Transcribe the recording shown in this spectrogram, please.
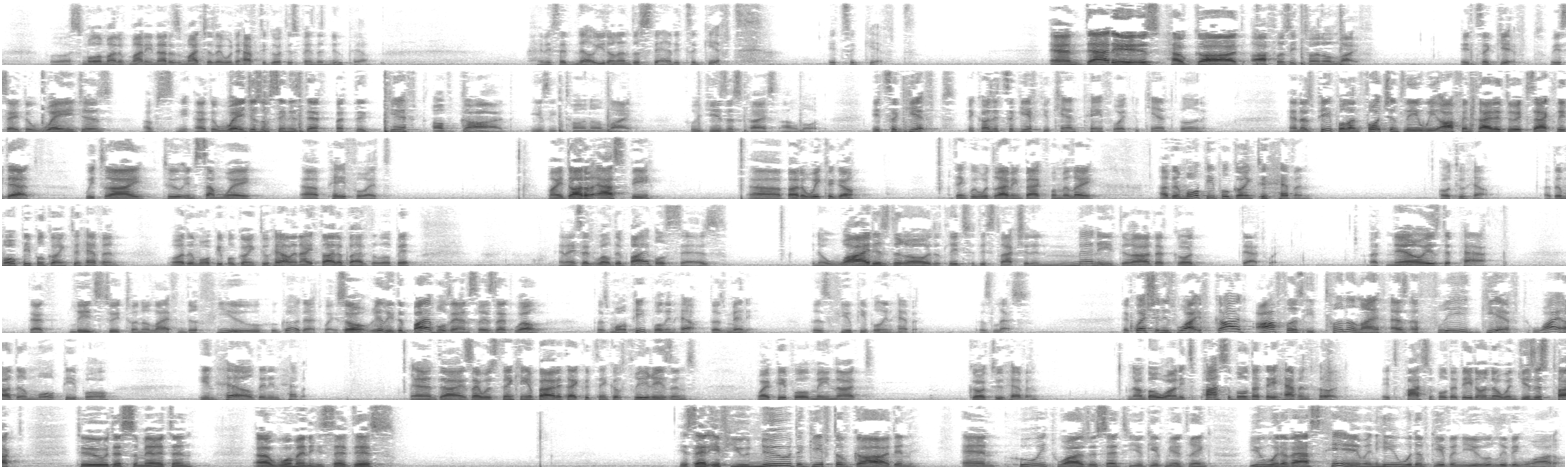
for a small amount of money, not as much as I would have to go to spend a new pair. And he said, no, you don't understand. It's a gift. It's a gift. And that is how God offers eternal life. It's a gift. We say the wages of, uh, the wages of sin is death, but the gift of God is eternal life through Jesus Christ our Lord. It's a gift. Because it's a gift, you can't pay for it. You can't earn it. And as people, unfortunately, we often try to do exactly that. We try to, in some way, uh, pay for it. My daughter asked me uh, about a week ago, I think we were driving back from LA, are there more people going to heaven or to hell? Are there more people going to heaven or are there more people going to hell? And I thought about it a little bit. And I said, well, the Bible says, you know, wide is the road that leads to destruction, and many there are that go that way. But narrow is the path that leads to eternal life, and there are few who go that way. So really, the Bible's answer is that, well, there's more people in hell. There's many. There's few people in heaven. There's less. The question is why? If God offers eternal life as a free gift, why are there more people in hell than in heaven? And uh, as I was thinking about it, I could think of three reasons why people may not go to heaven. Number one, it's possible that they haven't heard. It's possible that they don't know. When Jesus talked to the Samaritan uh, woman, he said this. He said, if you knew the gift of God and, and who it was who said to you, give me a drink, you would have asked him and he would have given you living water.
